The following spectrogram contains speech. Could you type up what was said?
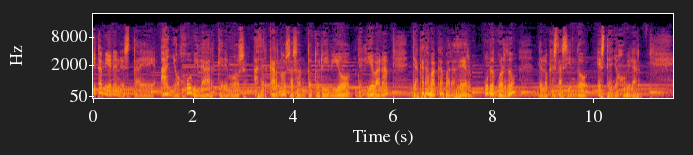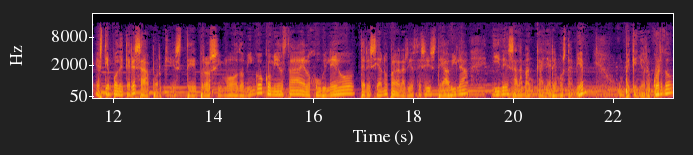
Y también en este año jubilar queremos acercarnos a Santo Toribio de Liébana y a Caravaca para hacer un recuerdo de lo que está siendo este año jubilar. Es tiempo de Teresa porque este próximo domingo comienza el jubileo teresiano para las diócesis de Ávila y de Salamanca y haremos también un pequeño recuerdo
